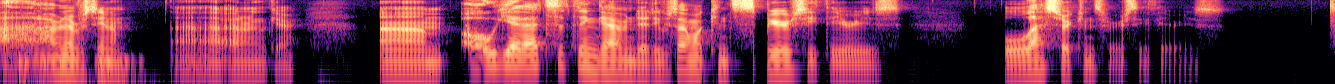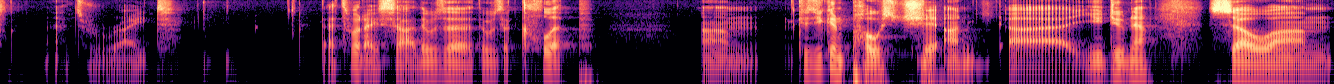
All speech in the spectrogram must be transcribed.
I've never seen him. Uh, I don't really care. Um, oh yeah, that's the thing Gavin did. He was talking about conspiracy theories lesser conspiracy theories. That's right. That's what I saw. There was a there was a clip, um, because you can post shit on uh YouTube now. So um,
